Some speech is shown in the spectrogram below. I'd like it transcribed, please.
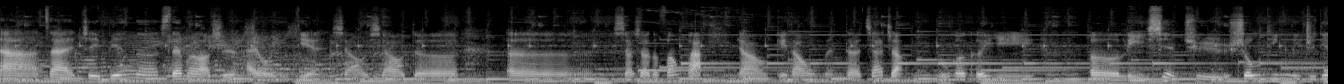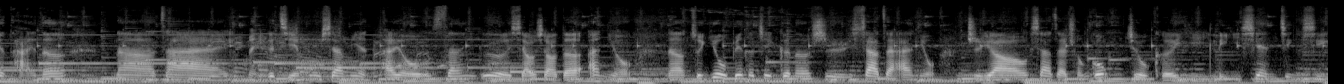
那在这边呢，Simon 老师还有一点小小的。呃，小小的方法要给到我们的家长，如何可以呃离线去收听励志电台呢？那在每个节目下面，它有三个小小的按钮。那最右边的这个呢是下载按钮，只要下载成功，就可以离线进行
